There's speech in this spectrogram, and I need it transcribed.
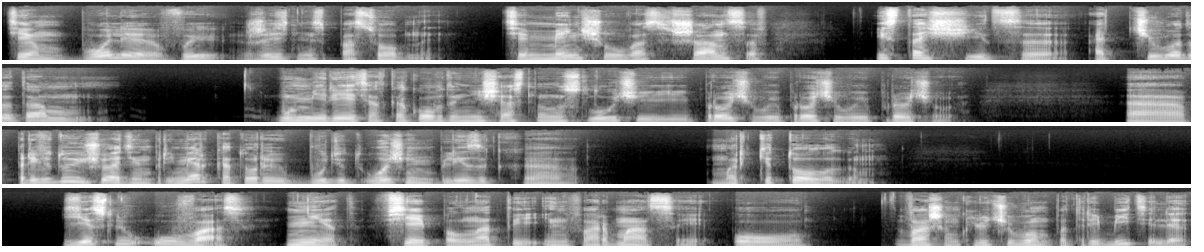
тем более вы жизнеспособны, тем меньше у вас шансов истощиться, от чего-то там умереть от какого-то несчастного случая и прочего, и прочего, и прочего. А, приведу еще один пример, который будет очень близок к маркетологам. Если у вас нет всей полноты информации о вашем ключевом потребителе,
